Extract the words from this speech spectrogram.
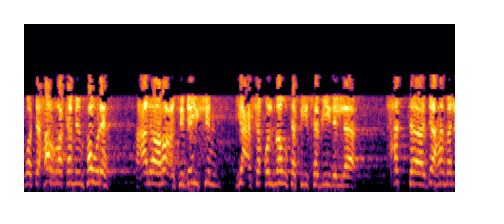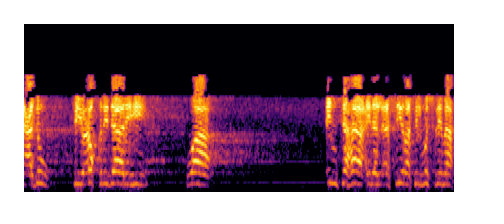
وتحرك من فوره على رأس جيش يعشق الموت في سبيل الله. حتى دهم العدو في عقر داره وانتهى إلى الأسيرة المسلمة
